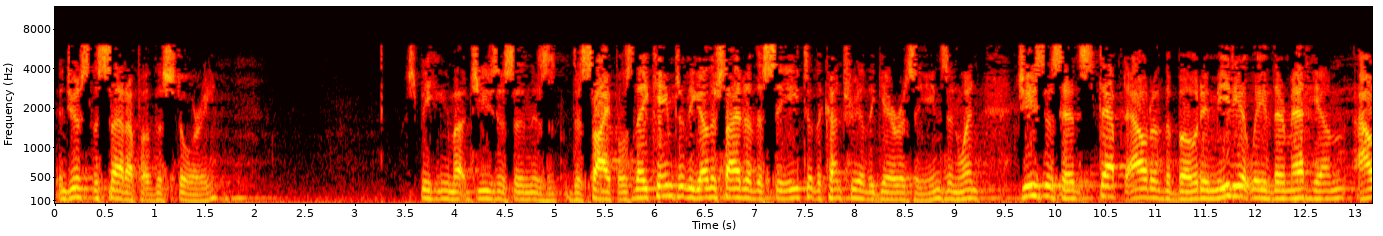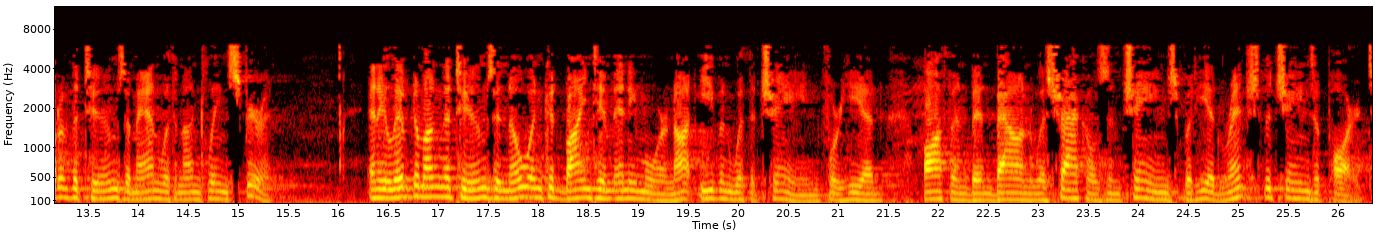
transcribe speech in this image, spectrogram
And just the setup of the story. Speaking about Jesus and his disciples, they came to the other side of the sea, to the country of the Gerasenes. And when Jesus had stepped out of the boat, immediately there met him out of the tombs a man with an unclean spirit. And he lived among the tombs, and no one could bind him any more, not even with a chain, for he had often been bound with shackles and chains, but he had wrenched the chains apart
